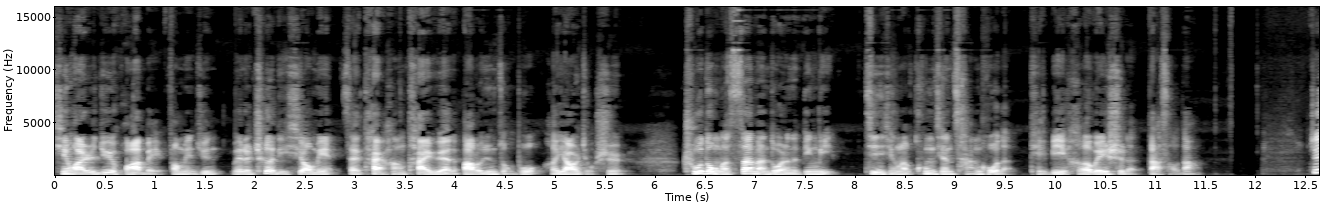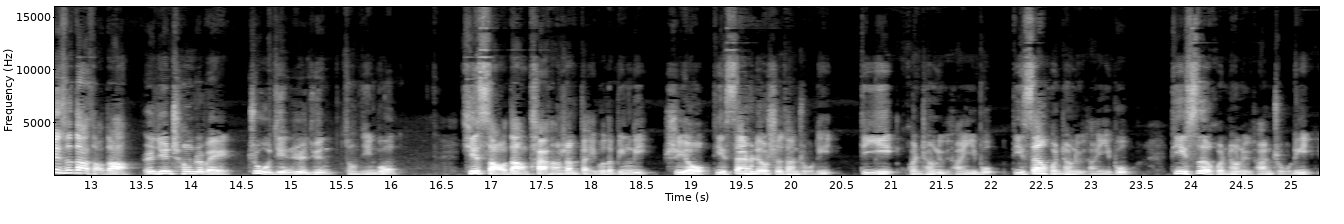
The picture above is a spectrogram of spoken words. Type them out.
侵华日军华北方面军为了彻底消灭在太行、太岳的八路军总部和幺二九师，出动了三万多人的兵力，进行了空前残酷的铁壁合围式的大扫荡。这次大扫荡，日军称之为“驻进日军总进攻”。其扫荡太行山北部的兵力是由第三十六师团主力、第一混成旅团一部、第三混成旅团一部、第四混成旅团主力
